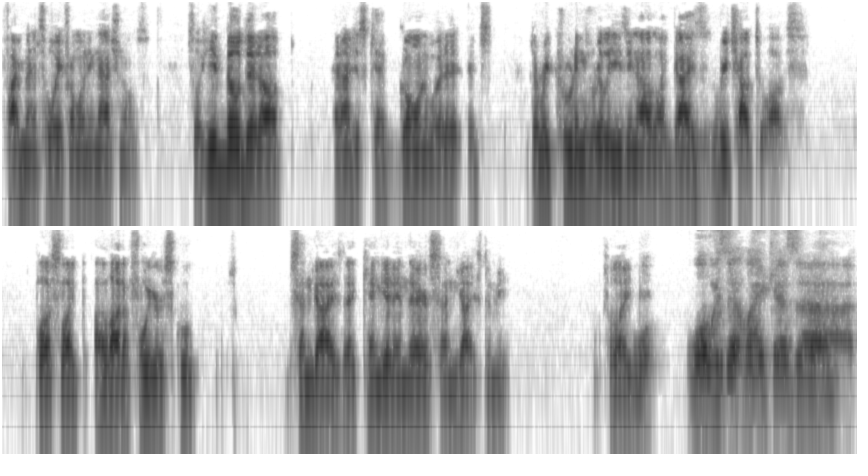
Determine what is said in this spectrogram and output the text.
five minutes away from winning nationals. So he built it up, and I just kept going with it. It's the recruiting's really easy now. Like guys reach out to us. Plus, like a lot of four year school send guys that can get in there, send guys to me. So like, what was it like as a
